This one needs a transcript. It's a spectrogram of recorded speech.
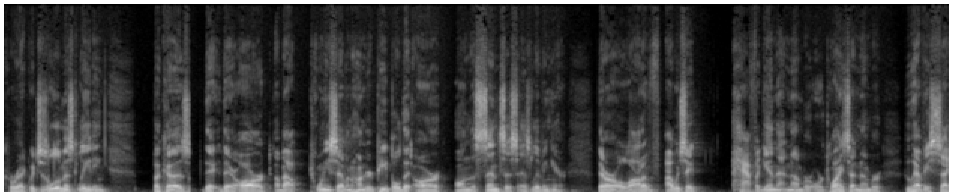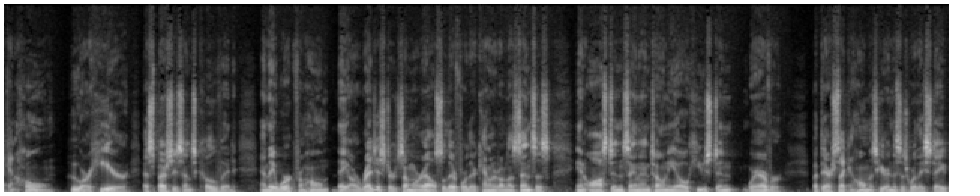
Correct, which is a little misleading because there, there are about 2,700 people that are on the census as living here. There are a lot of, I would say, half again that number or twice that number who have a second home who are here, especially since COVID, and they work from home. They are registered somewhere else, so therefore they're counted on the census in Austin, San Antonio, Houston, wherever. But their second home is here, and this is where they stay.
